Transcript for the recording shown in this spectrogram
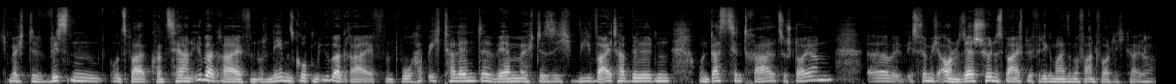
Ich möchte wissen, und zwar konzernübergreifend, unternehmensgruppenübergreifend, wo habe ich Talente, wer möchte sich wie weiterbilden und das zentral zu steuern, äh, ist für mich auch ein sehr schönes Beispiel für die gemeinsame Verantwortlichkeit. Ja.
